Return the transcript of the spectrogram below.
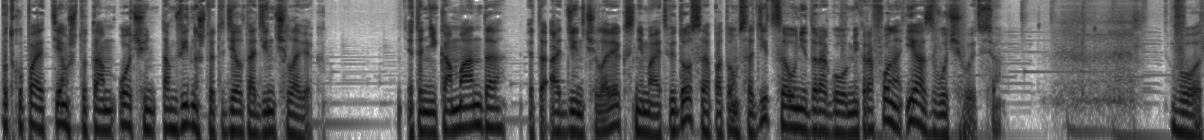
подкупает тем, что там очень, там видно, что это делает один человек. Это не команда, это один человек снимает видосы, а потом садится у недорогого микрофона и озвучивает все. Вот.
